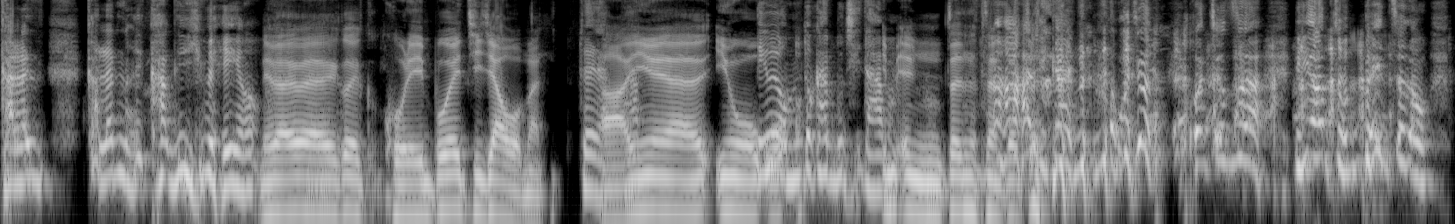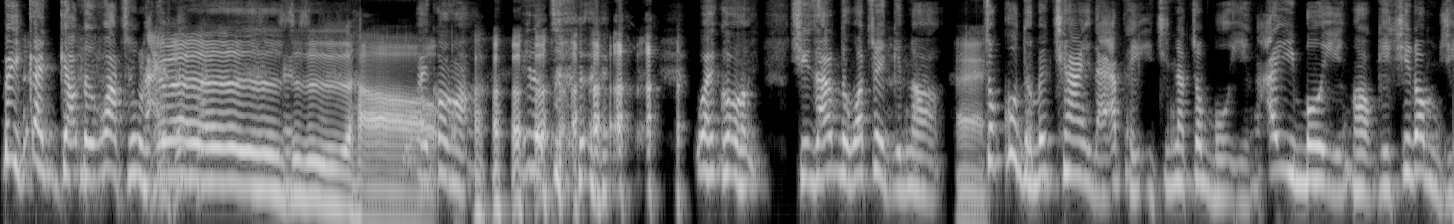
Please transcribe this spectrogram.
甲咱甲咱两个抗议没有？你们各位苦林不会计较我们对啊，因为因为因为我们都看不起他们。嗯，真的真的真你看，我就 你要准备这种被干掉的话出来了。的，这是好我。讲哦，迄个这，我讲许常德，我最近哦，足久都要请伊来，啊，但伊真正足无用，啊，伊无用哦，其实拢毋是，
